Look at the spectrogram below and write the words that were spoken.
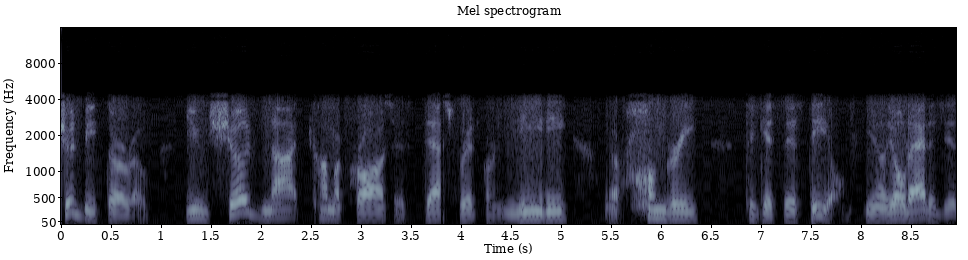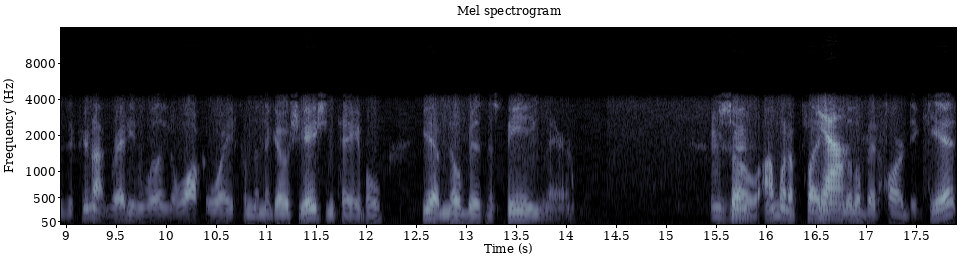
should be thorough. You should not come across as desperate or needy or hungry to get this deal. You know, the old adage is if you're not ready and willing to walk away from the negotiation table, you have no business being there. So I'm going to play Yeah. a little bit hard to get.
